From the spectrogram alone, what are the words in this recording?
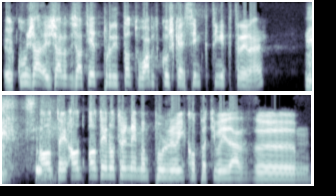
Eu como já, já, já tinha perdido tanto o hábito que eu esqueci-me que tinha que treinar. ontem, ontem não treinei mesmo por incompatibilidade de,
